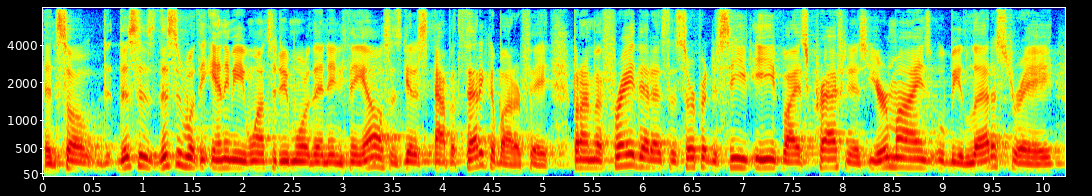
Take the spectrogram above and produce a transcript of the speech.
And so this is, this is what the enemy wants to do more than anything else is get us apathetic about our faith. But I'm afraid that as the serpent deceived Eve by his craftiness, your minds will be led astray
